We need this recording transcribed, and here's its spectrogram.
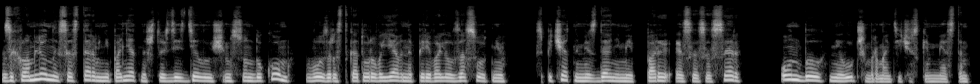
Захламленный со старым непонятно что здесь делающим сундуком, возраст которого явно перевалил за сотню, с печатными зданиями поры СССР, он был не лучшим романтическим местом.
